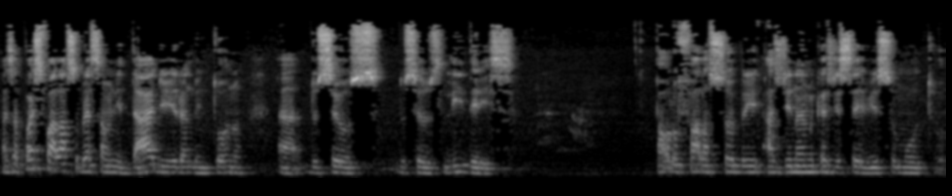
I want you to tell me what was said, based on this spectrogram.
Mas após falar sobre essa unidade girando em torno ah, dos, seus, dos seus líderes, Paulo fala sobre as dinâmicas de serviço mútuo.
